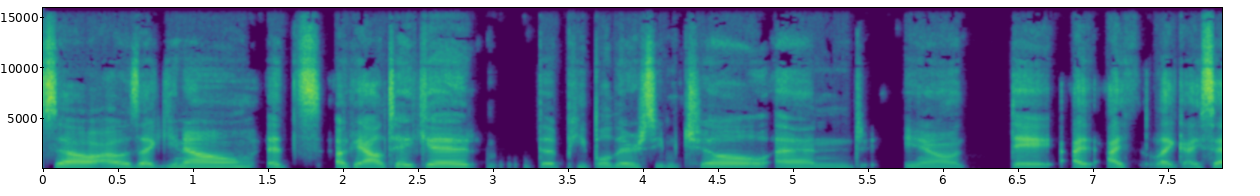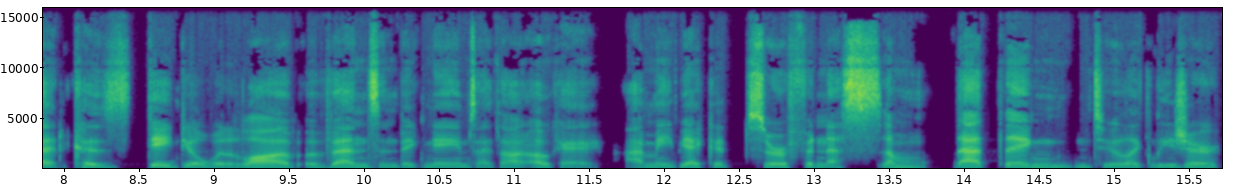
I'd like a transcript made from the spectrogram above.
So I was like, you know, it's okay, I'll take it. The people there seem chill and, you know, they I I like I said cuz they deal with a lot of events and big names. I thought, okay, uh, maybe I could sort of finesse some that thing into like leisure.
